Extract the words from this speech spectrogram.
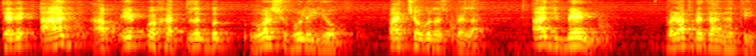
ત્યારે આ જ આપ એક વખત લગભગ વર્ષ ભૂલી ગયો, પાંચ છ વર્ષ પહેલાં. આ જ બેન વડાપ્રધાન હતી.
